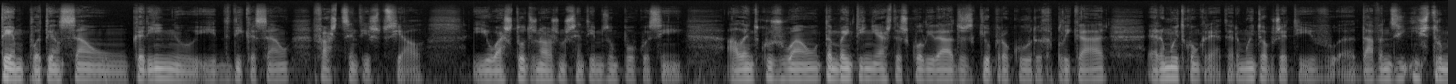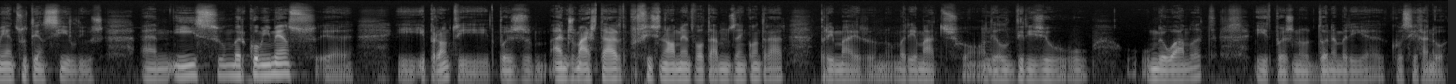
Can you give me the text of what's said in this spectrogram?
tempo, atenção, carinho e dedicação, faz-te sentir especial. E eu acho que todos nós nos sentimos um pouco assim. Além de que o João também tinha estas qualidades que eu procuro replicar, era muito concreto, era muito objetivo, uh, dava-nos instrumentos, utensílios, um, e isso marcou-me imenso. Uh, e, e, pronto, e depois, anos mais tarde, profissionalmente voltámos a encontrar, primeiro no Maria Matos, onde ele dirigiu o, o meu Hamlet, e depois no Dona Maria com o Cyrano.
